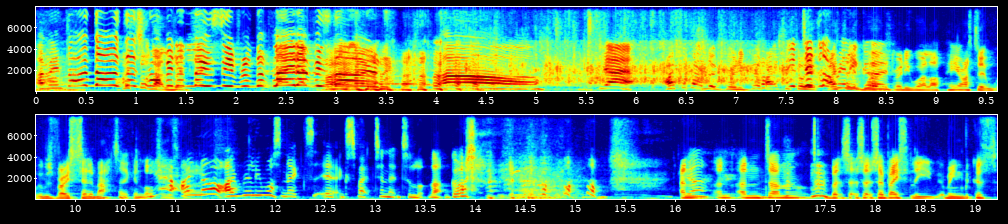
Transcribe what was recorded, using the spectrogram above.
I mean, no, no, there's Robin and Lucy from the plane episode. oh. I thought that looked really good. I actually It thought did look I really thought it worked good. really well up here. I thought it was very cinematic and lots of Yeah. I know. I really wasn't ex- expecting it to look that good. And Yeah. and and um, but so, so so basically, I mean, because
